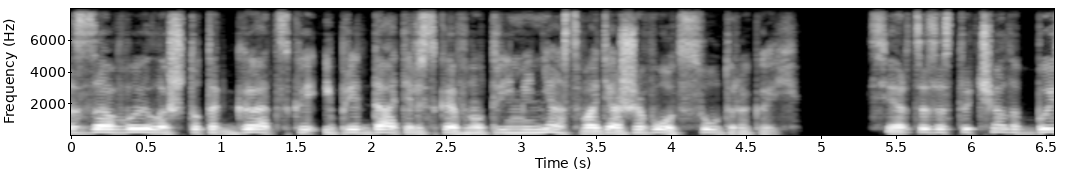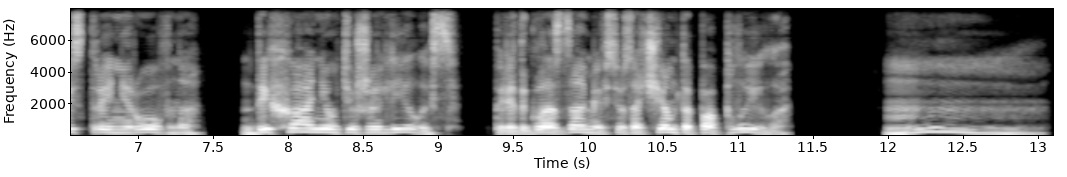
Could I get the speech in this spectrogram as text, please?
Завыло что-то гадское и предательское внутри меня, сводя живот судорогой. Сердце застучало быстро и неровно, дыхание утяжелилось, перед глазами все зачем-то поплыло. Ммм,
